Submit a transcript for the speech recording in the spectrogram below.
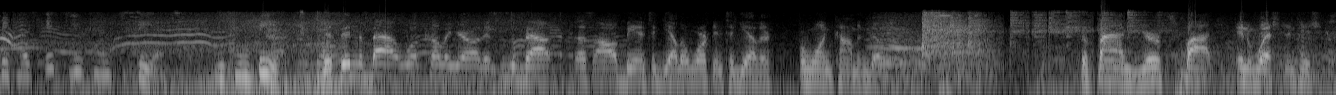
Because if you can see it, you can be it. This isn't about what color you are. This is about us all being together, working together for one common goal. To find your spot in Western history.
